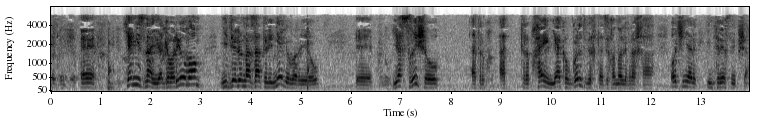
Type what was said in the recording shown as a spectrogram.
Как вы это- Э, я не знаю, я говорил вам неделю назад или не говорил. Э, я слышал от, от Рабхаим Яков Гольдвихта, Зихоноли Враха, очень интересный пшат.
